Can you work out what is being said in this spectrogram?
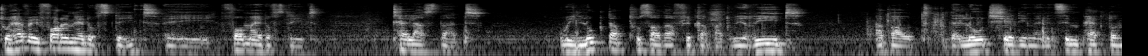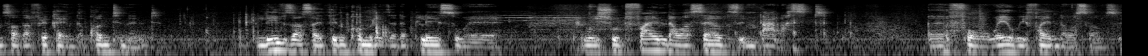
To have a foreign head of state, a former head of state, tell us that we looked up to South Africa, but we read about the load shedding and its impact on South Africa and the continent, leaves us, I think, comrades, at a place where we should find ourselves embarrassed uh, for where we find ourselves.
